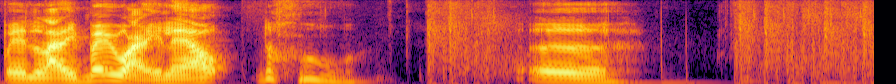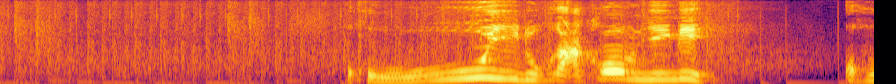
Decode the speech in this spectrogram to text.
เป็นไรไม่ไหวแล้วโอ้เออโอ้โหดูคาโก้มันยิงดิโอ้โห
